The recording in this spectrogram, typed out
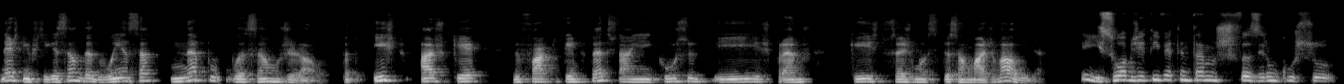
nesta investigação da doença na população geral. Portanto, isto acho que é, de facto, que é importante, está em curso e esperamos que isto seja uma situação mais válida. É isso, o objetivo é tentarmos fazer um curso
